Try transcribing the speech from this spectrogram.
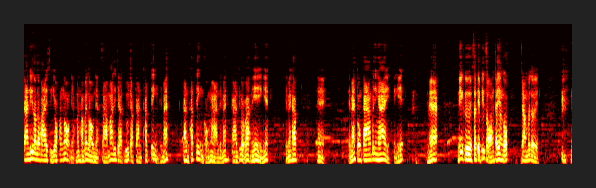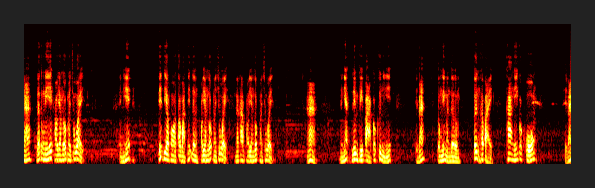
การที่เราระบายสีออกข้างนอกเนี่ยมันทำให้เราเนี่ยสามารถที่จะรู้จักการคัตติ้งเห็นไหมการคัตติ้งของงานเห็นไหมการที่แบบว่านี่อย่างเงี้ย เห็นไหมครับเนี่ยเห็นไหมตรงกลางเป็นยังไง อย่างงี้ เห็นไหมนี่คือสเต็ปที่สองใช้ยางลบจำไว้เลยนะ แล้วตรงนี้เอายางลบมาช่วย อย่างนี้ นิดเดียวพอตวัดนิดนึงเอายางลบมาช่วยนะครับเอายางลบมาช่วยอ่าอย่างเงี้ยริมฝีปากก็ขึ้นอย่างนี้เห็นไหมตรงนี้เหมือนเดิมปึ้งเข้าไป ข้างนี้ก็โค้งเห็นไหม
